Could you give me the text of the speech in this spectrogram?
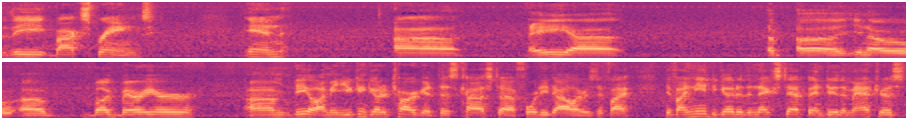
the box springs, in uh, a, uh, a, you know a bug barrier um, deal. I mean, you can go to Target. This cost uh, forty dollars. If I if I need to go to the next step and do the mattress,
